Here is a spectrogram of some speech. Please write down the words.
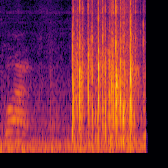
flat.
